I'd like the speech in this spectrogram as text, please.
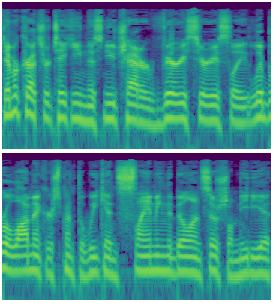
Democrats are taking this new chatter very seriously. Liberal lawmakers spent the weekend slamming the bill on social media.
